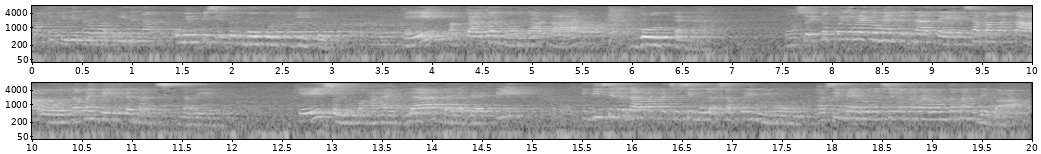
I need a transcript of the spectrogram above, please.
Bakit hindi na, hindi na umimpis itong bukol ko dito? Okay? Pagka ganun, dapat gold ka na. No? So, ito po yung recommended natin sa mga tao na may maintenance na rin. Okay? So, yung mga high blood, diabetic, hindi sila dapat nagsisimula sa premium kasi meron na silang nararamdaman, di ba?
